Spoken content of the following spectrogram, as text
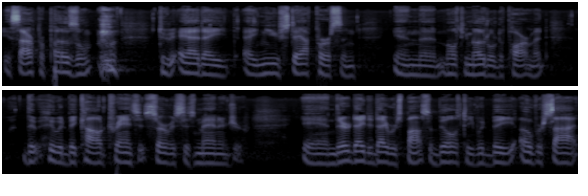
It's our proposal to add a, a new staff person in the multimodal department that, who would be called Transit Services Manager. And their day-to-day responsibility would be oversight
